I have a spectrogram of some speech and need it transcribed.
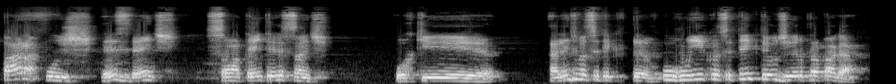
para os residentes, são até interessantes, porque além de você ter que ter, o ruim é que você tem que ter o dinheiro para pagar.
